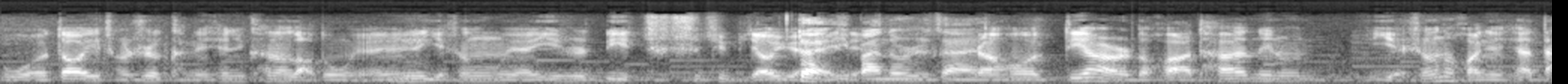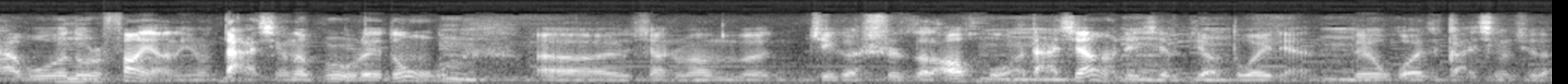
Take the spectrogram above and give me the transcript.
我到一个城市，肯定先去看到老动物园，因为野生动物园一是离市区比较远对，一般都是在然后第二的话，它那种野生的环境下，大部分都是放养那种大型的哺乳类动物，嗯呃，像什么呃这个狮子、老虎、嗯大象啊这些比较多一点。对于我感兴趣的，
